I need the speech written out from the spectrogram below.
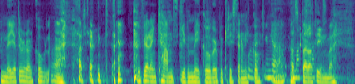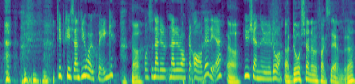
Nej, jag tror det var cool. Nej, det hade jag inte. Vi får göra en camskid makeover på Christian och Nico. Jag har spärrat in mig. Typ Christian, du har ju skägg. Ja. Och så när du, när du rakar av dig det, Ja. hur känner du då? Ja, då känner jag mig faktiskt äldre.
